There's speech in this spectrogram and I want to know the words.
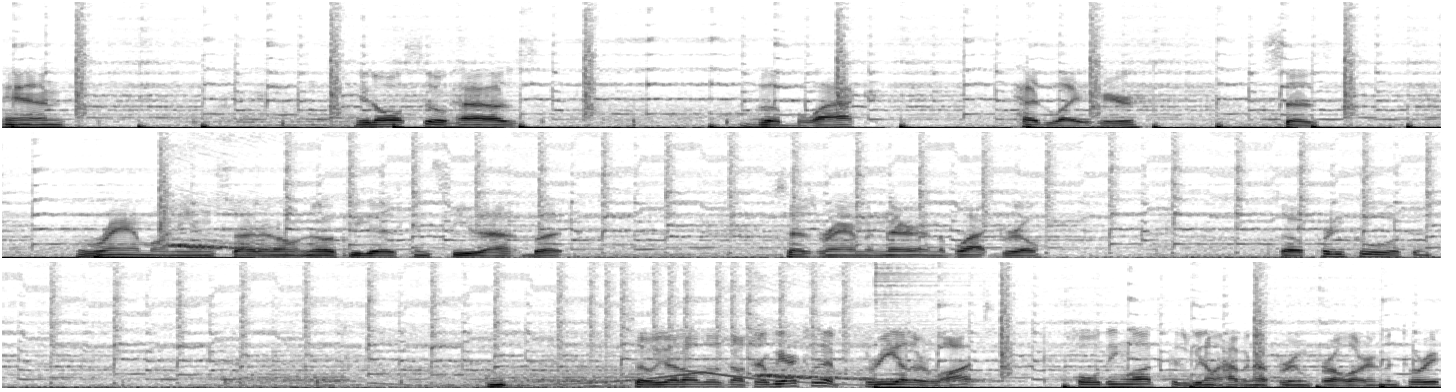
And it also has the black headlight here. It says Ram on the inside. I don't know if you guys can see that, but says Ram in there and the black grill. So pretty cool looking. So we got all those out there. We actually have three other lots, holding lots, because we don't have enough room for all our inventory.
